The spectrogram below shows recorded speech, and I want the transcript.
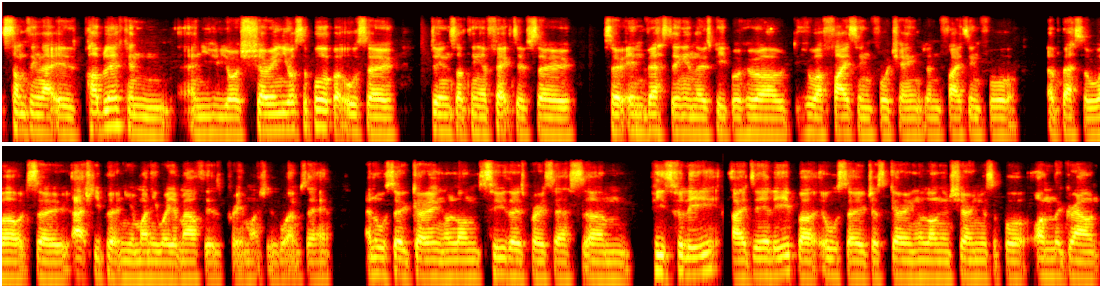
something that is public and and you, are showing your support, but also doing something effective. So so investing in those people who are who are fighting for change and fighting for a better world. So actually putting your money where your mouth is, pretty much is what I'm saying. And also going along to those protests um, peacefully, ideally, but also just going along and showing your support on the ground,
